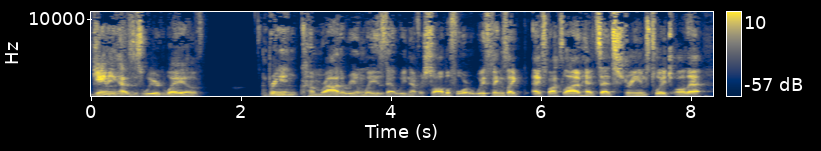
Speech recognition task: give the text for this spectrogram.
gaming has this weird way of bringing camaraderie in ways that we never saw before with things like Xbox Live, headsets, streams, Twitch, all that.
